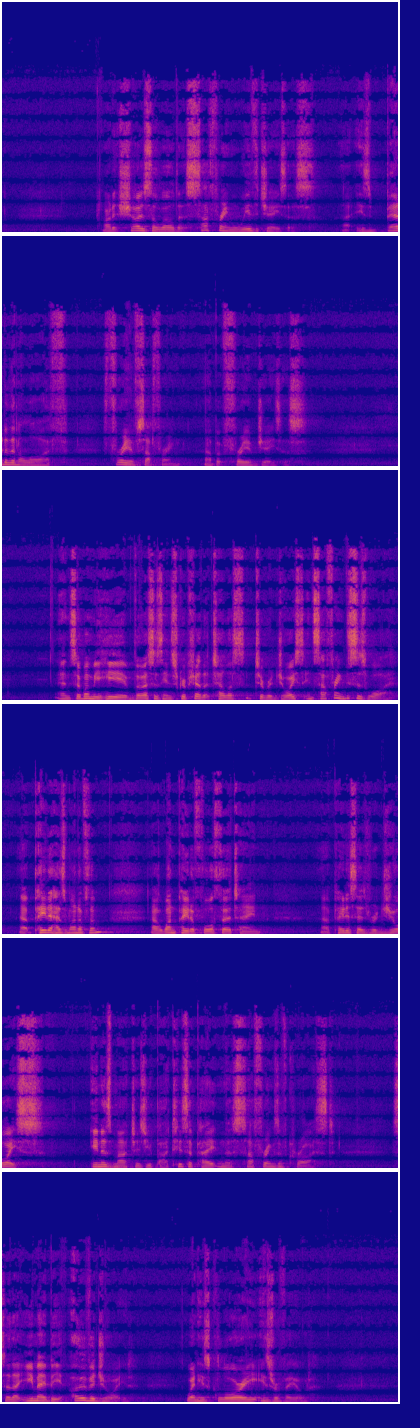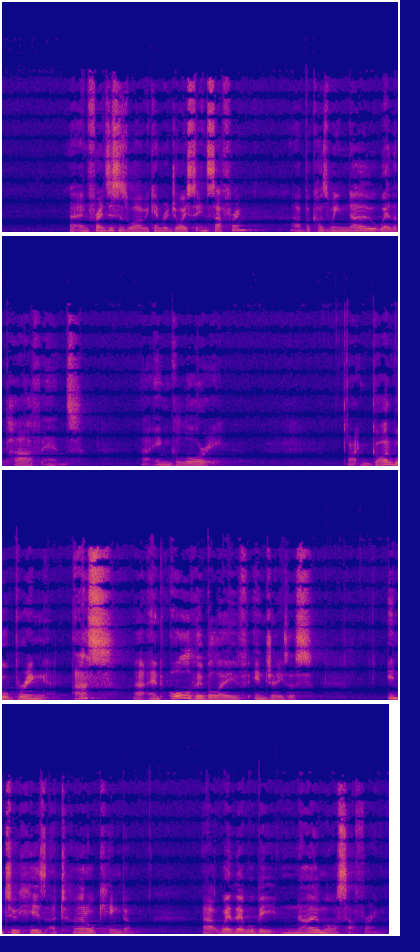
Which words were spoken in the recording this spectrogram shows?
Right, it shows the world that suffering with Jesus is better than a life free of suffering, but free of Jesus. And so when we hear verses in Scripture that tell us to rejoice in suffering, this is why. Uh, Peter has one of them, uh, 1 Peter 4.13. Uh, Peter says, Rejoice inasmuch as you participate in the sufferings of Christ, so that you may be overjoyed when his glory is revealed. Uh, and friends, this is why we can rejoice in suffering, uh, because we know where the path ends uh, in glory Right, God will bring us uh, and all who believe in Jesus into his eternal kingdom uh, where there will be no more suffering,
